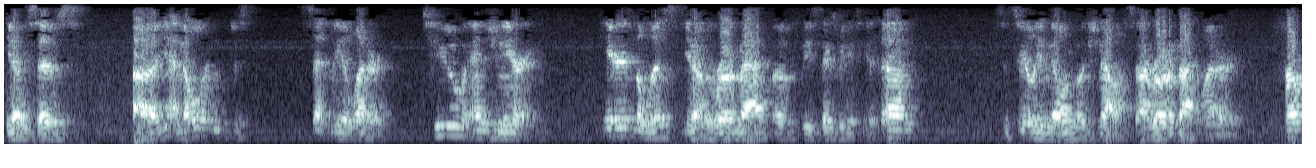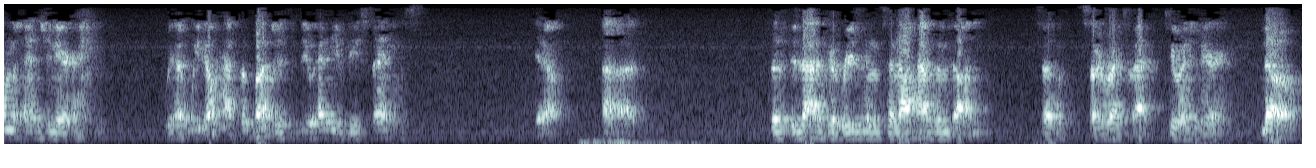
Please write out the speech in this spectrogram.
you know he says, uh, yeah, Nolan just sent me a letter to engineering. Here's the list, you know, the roadmap of these things we need to get done. Sincerely, Nolan Bushnell. So I wrote him back a letter from engineering. We have, we don't have the budget to do any of these things. You know, uh, is, that a good reason to not have them done? So so he writes back to engineering. No,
